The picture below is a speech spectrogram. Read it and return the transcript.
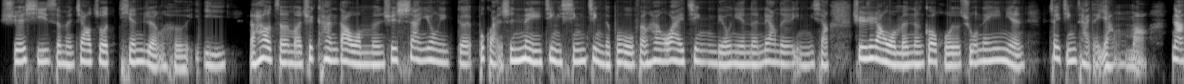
学习什么叫做天人合一，然后怎么去看到我们去善用一个不管是内境心境的部分和外境流年能量的影响，去让我们能够活出那一年最精彩的样貌。那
